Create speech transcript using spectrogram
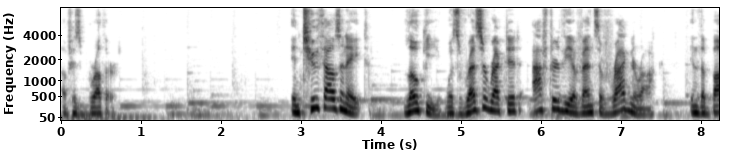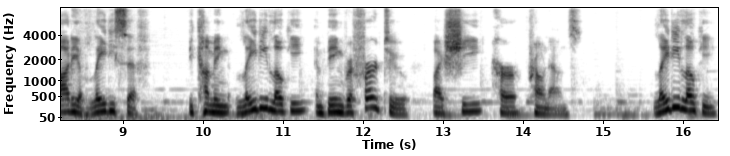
of his brother. In 2008, Loki was resurrected after the events of Ragnarok in the body of Lady Sif, becoming Lady Loki and being referred to by she, her pronouns. Lady Loki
